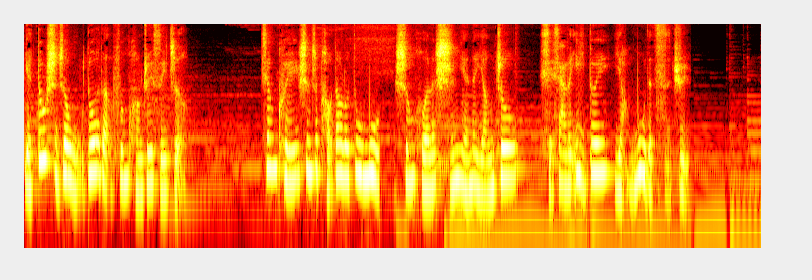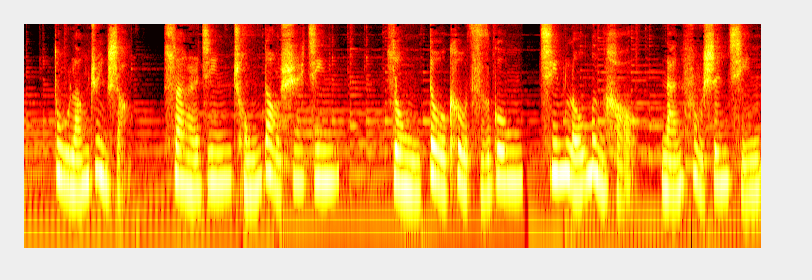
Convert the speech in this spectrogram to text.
也都是这五多的疯狂追随者。姜夔甚至跑到了杜牧生活了十年的扬州，写下了一堆仰慕的词句：“杜郎俊赏，算而今重蹈虚惊。纵豆蔻词工，青楼梦好，难复深情。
